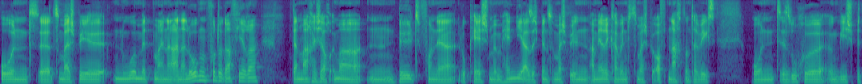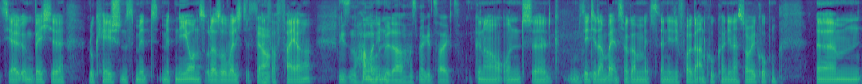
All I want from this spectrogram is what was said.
und äh, zum Beispiel nur mit meiner analogen fotografiere, dann mache ich auch immer ein Bild von der Location mit dem Handy. Also ich bin zum Beispiel in Amerika, bin ich zum Beispiel oft nachts unterwegs und suche irgendwie speziell irgendwelche Locations mit, mit Neons oder so, weil ich das Ja. einfach feiere. Diesen Hammer, die Und- Bilder, hast du mir gezeigt. Genau, und äh, seht ihr dann bei Instagram jetzt, wenn ihr die Folge anguckt, könnt ihr in der Story gucken. Ähm,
